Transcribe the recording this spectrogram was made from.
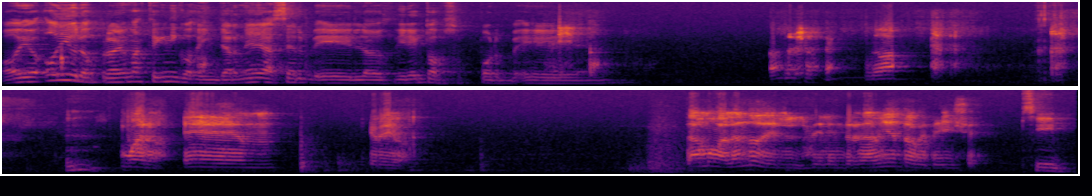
Odio, odio los problemas técnicos de internet de hacer eh, los directos por... eh. No. Bueno, em, creo. Estábamos hablando del, del entrenamiento que te hice. sí,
